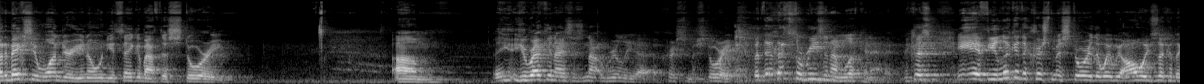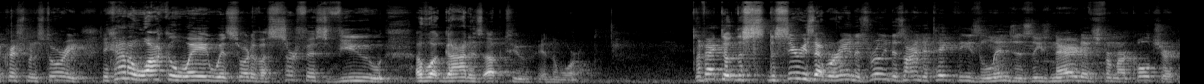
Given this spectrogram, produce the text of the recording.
But it makes you wonder, you know, when you think about this story, um, you recognize it's not really a Christmas story, but that's the reason I'm looking at it. Because if you look at the Christmas story the way we always look at the Christmas story, you kind of walk away with sort of a surface view of what God is up to in the world. In fact, the, the, the series that we're in is really designed to take these lenses, these narratives from our culture,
